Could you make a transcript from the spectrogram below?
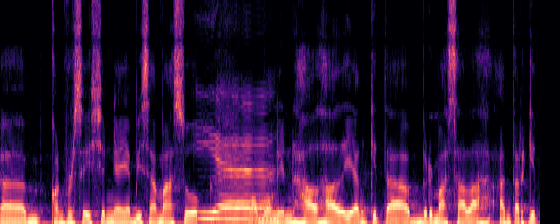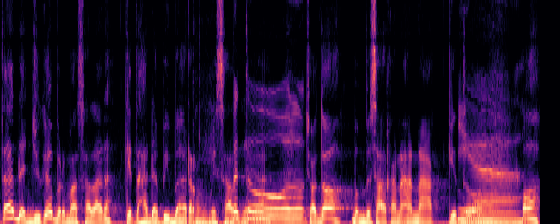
Um, conversationnya yang bisa masuk Iya. ngomongin hal-hal yang kita bermasalah antar kita dan juga bermasalah kita hadapi bareng misalnya Betul. Contoh membesarkan anak gitu. Iya. Oh,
